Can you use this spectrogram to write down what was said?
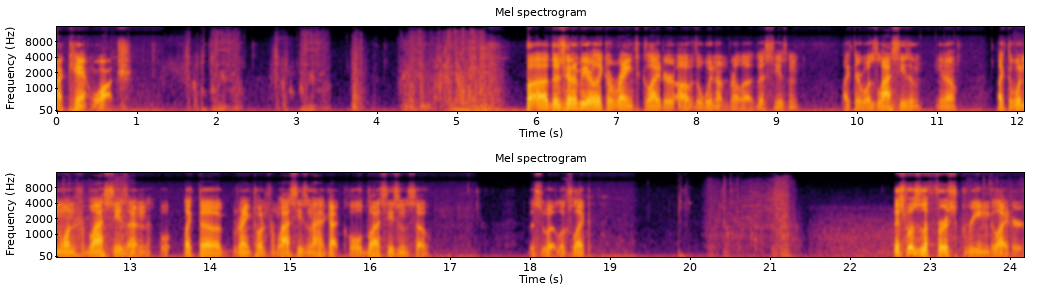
I can't watch. But uh, there's gonna be like a ranked glider of the Wind Umbrella this season, like there was last season. You know, like the Wind one from last season, like the ranked one from last season. I got gold last season, so this is what it looks like. This was the first green glider.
